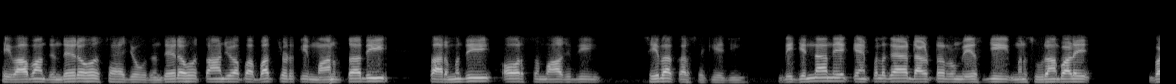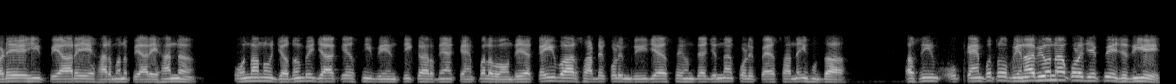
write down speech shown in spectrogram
ਸੇਵਾਵਾਂ ਦਿੰਦੇ ਰਹੋ, ਸਹਿਯੋਗ ਦਿੰਦੇ ਰਹੋ, ਤਾਂ ਜੋ ਆਪਾਂ ਵੱਧ ਚੜ ਕੇ ਮਾਨਵਤਾ ਦੀ, ਧਰਮ ਦੀ ਔਰ ਸਮਾਜ ਦੀ ਸੇਵਾ ਕਰ ਸਕੀਏ ਜੀ। ਵੀ ਜਿਨ੍ਹਾਂ ਨੇ ਕੈਂਪ ਲਗਾਇਆ, ਡਾਕਟਰ ਰਮੇਸ਼ ਜੀ ਮਨਸੂਰਾਂ ਵਾਲੇ, ਬੜੇ ਹੀ ਪਿਆਰੇ, ਹਰਮਨ ਪਿਆਰੇ ਹਨ। ਉਹਨਾਂ ਨੂੰ ਜਦੋਂ ਵੀ ਜਾ ਕੇ ਅਸੀਂ ਬੇਨਤੀ ਕਰਦੇ ਹਾਂ, ਕੈਂਪ ਲਵਾਉਂਦੇ ਆ ਕਈ ਵਾਰ ਸਾਡੇ ਕੋਲੇ ਮਰੀਜ਼ ਐਸੇ ਹੁੰਦੇ ਆ ਜਿਨ੍ਹਾਂ ਕੋਲੇ ਪੈਸਾ ਨਹੀਂ ਹੁੰਦਾ। ਅਸੀਂ ਉਹ ਕੈਂਪ ਤੋਂ ਬਿਨਾਂ ਵੀ ਉਹਨਾਂ ਕੋਲ ਜੇ ਭੇਜ ਦਈਏ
